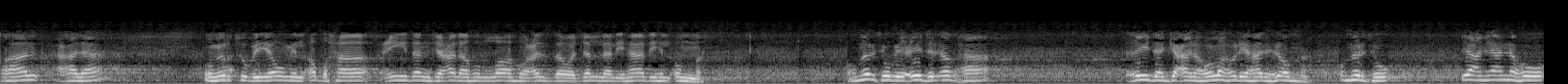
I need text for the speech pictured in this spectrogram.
قال على أمرت بيوم الأضحى عيدا جعله الله عز وجل لهذه الأمة. أمرت بعيد الأضحى عيدا جعله الله لهذه الأمة. أمرت يعني أنه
